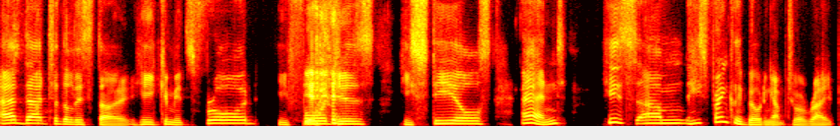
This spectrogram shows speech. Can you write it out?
add that to the list, though. He commits fraud. He forges. he steals, and he's um he's frankly building up to a rape.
